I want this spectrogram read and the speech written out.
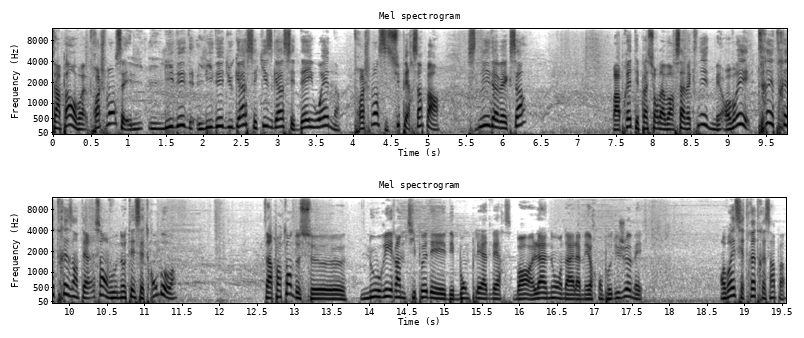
Sympa en vrai. Franchement, l'idée du gars, c'est qui ce gars? C'est Daywen. Franchement, c'est super sympa. hein. Sneed avec ça. Bon, après, t'es pas sûr d'avoir ça avec Sneed, mais en vrai, très très très intéressant. Vous notez cette combo. hein. C'est important de se nourrir un petit peu des, des bons plays adverses. Bon, là, nous, on a la meilleure compo du jeu, mais en vrai, c'est très très sympa.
